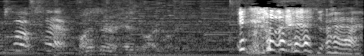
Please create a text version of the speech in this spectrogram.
I'm so upset. Why is there a headlight on it's not a hairdryer.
